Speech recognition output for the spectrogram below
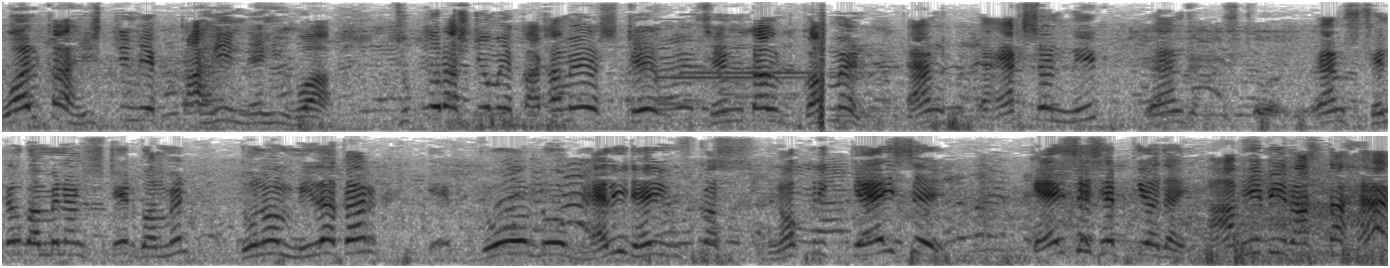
वर्ल्ड का हिस्ट्री में कहीं नहीं हुआ। राष्ट्रों में central government and action need and and central government and state government दोनों मिलाकर जो लोग वैलिड है, उसका नौकरी कैसे कैसे सेव किया जाए? अभी भी रास्ता है।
